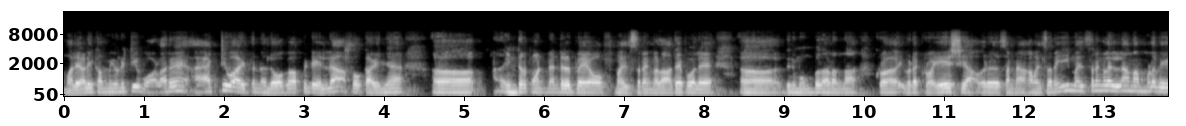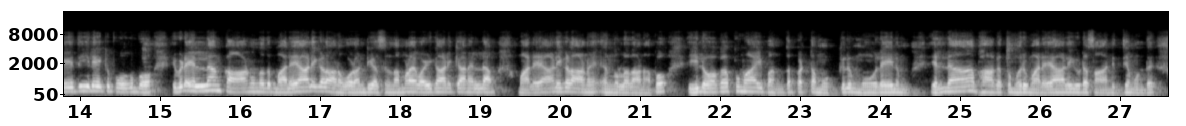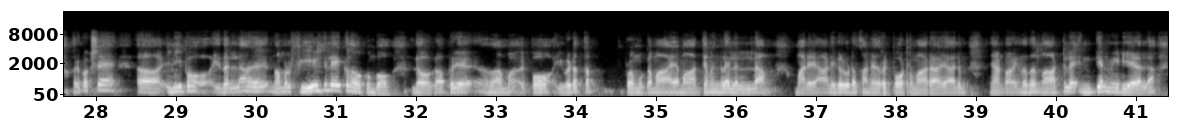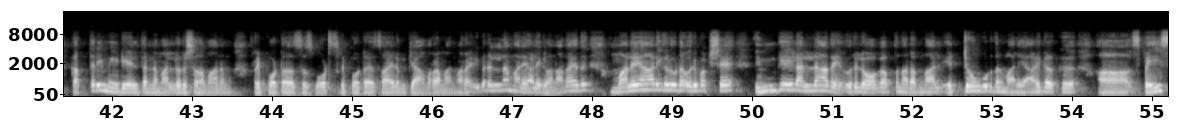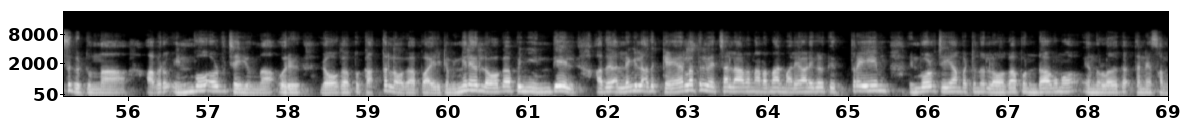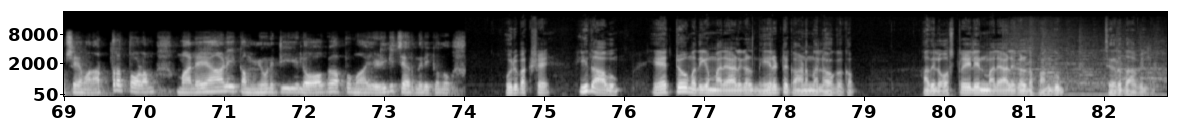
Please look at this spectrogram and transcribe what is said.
മലയാളി കമ്മ്യൂണിറ്റി വളരെ ആക്റ്റീവായി തന്നെ ലോകകപ്പിന്റെ എല്ലാ അപ്പോൾ കഴിഞ്ഞ ഇന്റർ കോണ്ടിനെന്റൽ പ്ലേ ഓഫ് മത്സരങ്ങൾ അതേപോലെ ഇതിനു മുമ്പ് നടന്ന ഇവിടെ ക്രൊയേഷ്യ ഒരു സന്നാഹ മത്സരം ഈ മത്സരങ്ങളെല്ലാം നമ്മൾ വേദിയിലേക്ക് പോകുമ്പോൾ ഇവിടെ എല്ലാം കാണുന്നത് മലയാളികളാണ് വോളണ്ടിയേഴ്സിൽ നമ്മളെ വഴി കാണിക്കാനെല്ലാം മലയാളികളാണ് എന്നുള്ളതാണ്. അപ്പോൾ ഈ ലോകകപ്പുമായി ബന്ധപ്പെട്ട മുക്കിലും മൂലയിലും എല്ലാ ഭാഗത്തും ഒരു മലയാളിയുടെ സാന്നിധ്യമുണ്ട്. ഒരു പക്ഷേ ഇനിയിപ്പോൾ ഇതെല്ലാം നമ്മൾ ഫീൽഡിലേക്ക് നോക്കുമ്പോൾ ലോകകപ്പിൽ നമ്മൾ ഇപ്പോൾ ഇവിടുത്തെ പ്രമുഖമായ മാധ്യമങ്ങളിലെല്ലാം മലയാളികളുടെ തന്നെ റിപ്പോർട്ടർമാരായാലും ഞാൻ പറയുന്നത് നാട്ടിലെ ഇന്ത്യൻ മീഡിയയല്ല ഖത്തരി മീഡിയയിൽ തന്നെ നല്ലൊരു ശതമാനം റിപ്പോർട്ടേഴ്സ് സ്പോർട്സ് റിപ്പോർട്ടേഴ്സ് ആയാലും ക്യാമറാമാൻമാരായാലും ഇവരെല്ലാം മലയാളികളാണ്. അതായത് മലയാളികളുടെ ഒരു പക്ഷേ ഇന്ത്യയിലല്ലാതെ ഒരു ലോകകപ്പ് നടന്നാൽ ഏറ്റവും കൂടുതൽ മലയാളികൾക്ക് സ്പേസ് കിട്ടുന്ന അവർ ഇൻവോൾവ് ചെയ്യുന്ന ഒരു ലോകകപ്പ് ഖത്തർ ലോകകപ്പായിരിക്കും. ഇങ്ങനെ ഒരു ലോകകപ്പ് ഇനി ഇന്ത്യയിൽ അത് അല്ലെങ്കിൽ അത് കേരളത്തിൽ വെച്ചല്ലാതെ നടന്നാൽ മലയാളി മലയാളികൾക്ക് ഇത്രയും ഇൻവോൾവ് ചെയ്യാൻ പറ്റുന്ന ഒരു ലോകകപ്പ് ഉണ്ടാകുമോ എന്നുള്ളത് തന്നെ സംശയമാണ്. അത്രത്തോളം മലയാളി കമ്മ്യൂണിറ്റി ഈ ലോകകപ്പുമായി ഒരു പക്ഷേ ഇതാവും ഏറ്റവും അധികം മലയാളികൾ നേരിട്ട് കാണുന്ന ലോകകപ്പ്. അതിൽ ഓസ്ട്രേലിയൻ മലയാളികളുടെ പങ്കും ചെറുതാവില്ല.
